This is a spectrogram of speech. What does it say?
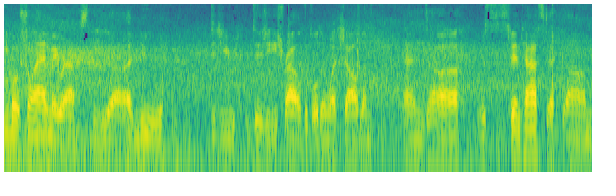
emotional anime raps, the uh, new Digi Digi Trial of the Golden Witch album, and uh, it was fantastic. Um,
